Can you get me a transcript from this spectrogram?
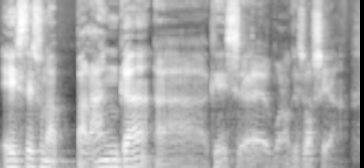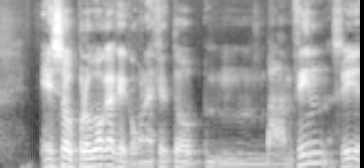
este es una palanca ah, que, es, eh, bueno, que es ósea. Eso provoca que como un efecto mm, balancín, ¿sí?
